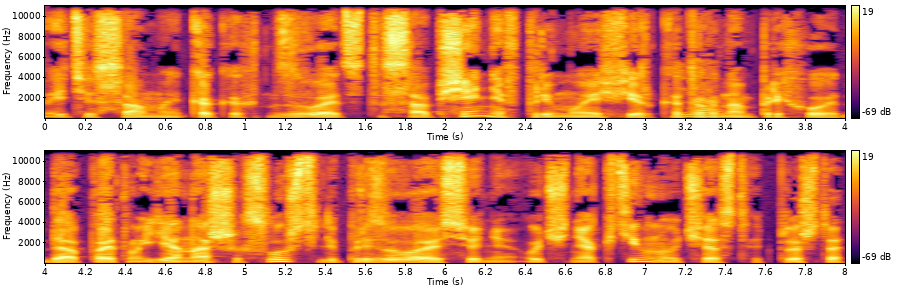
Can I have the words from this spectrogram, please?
эти самые, как их называется-то, сообщения в прямой эфир, которые да. нам приходят. Да, поэтому я наших слушателей призываю сегодня очень активно участвовать, потому что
